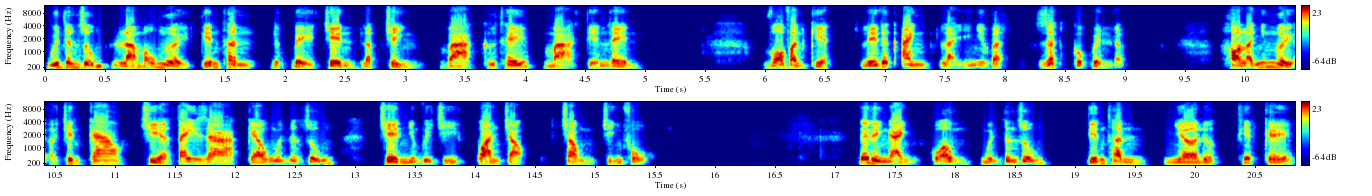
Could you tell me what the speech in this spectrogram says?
Nguyễn Tân Dũng là mẫu người tiến thân được bể trên lập trình và cứ thế mà tiến lên. Võ Văn Kiệt, Lê Đức Anh là những nhân vật rất có quyền lực. Họ là những người ở trên cao chìa tay ra kéo Nguyễn Tân Dũng trên những vị trí quan trọng trong chính phủ. Đây là hình ảnh của ông Nguyễn Tân Dũng tiến thân nhờ được thiết kế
